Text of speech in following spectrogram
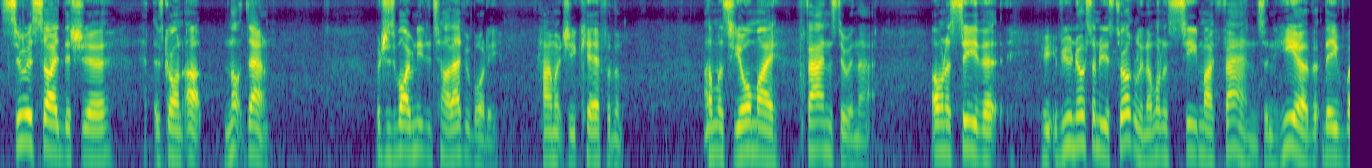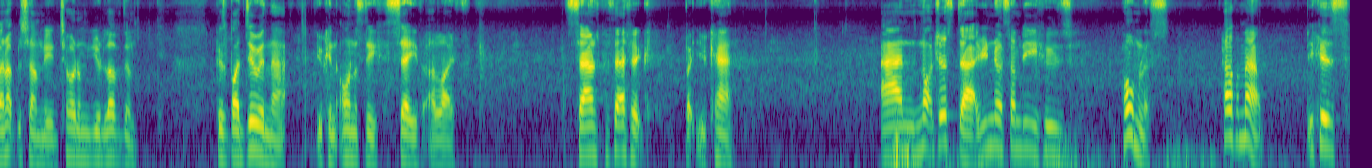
Suicide this year has gone up, not down. Which is why we need to tell everybody how much you care for them. I want to see all my fans doing that. I want to see that if you know somebody is struggling, I want to see my fans and hear that they've went up to somebody and told them you love them. Because by doing that, you can honestly save a life. Sounds pathetic, but you can. And not just that, if you know somebody who's homeless, help them out. Because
